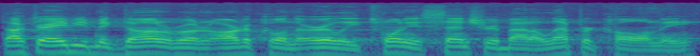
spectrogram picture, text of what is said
Dr. A.B. McDonald wrote an article in the early 20th century about a leper colony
